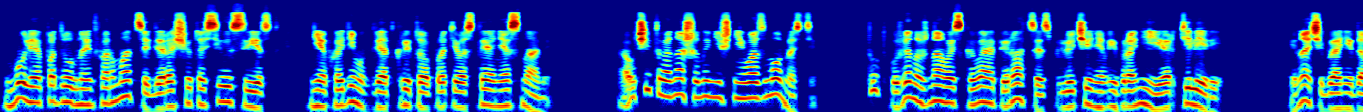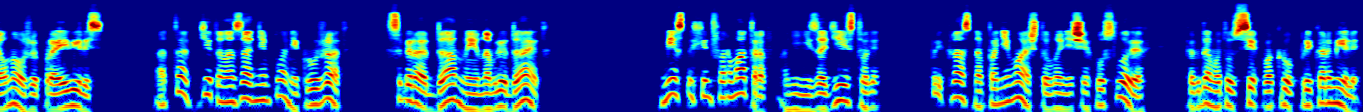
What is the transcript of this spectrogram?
более подробной информации для расчета сил и средств, необходимых для открытого противостояния с нами. А учитывая наши нынешние возможности, тут уже нужна войсковая операция с привлечением и брони, и артиллерии. Иначе бы они давно уже проявились. А так где-то на заднем плане кружат, собирают данные, наблюдают. Местных информаторов они не задействовали, прекрасно понимают, что в нынешних условиях, когда мы тут всех вокруг прикормили,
